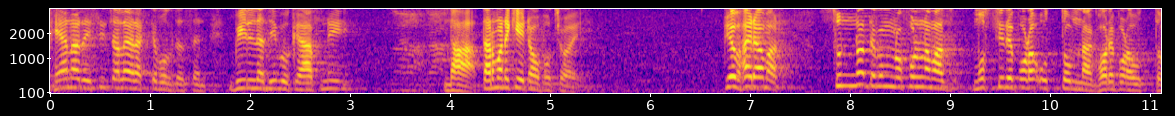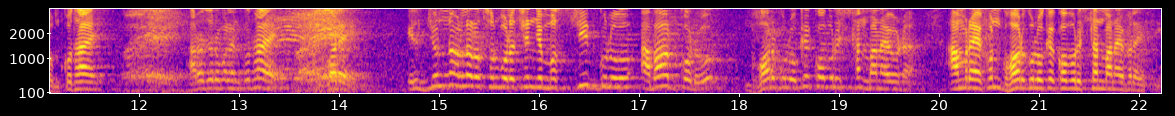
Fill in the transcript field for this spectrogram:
ফ্যান আর এসি চালায় রাখতে বলতেছেন বিল্লা দিব কে আপনি? না, তার মানে কি এটা অপচয়? প্রিয় ভাইরা আমার, সুন্নত এবং নফল নামাজ মসজিদে পড়া উত্তম না, ঘরে পড়া উত্তম? কোথায়? আরও জোরে বলেন, কোথায়? ঘরে। এর জন্য আল্লাহ রসুল বলেছেন যে মসজিদগুলো আবাদ করো ঘরগুলোকে কবরস্থান বানায় না আমরা এখন ঘরগুলোকে কবরস্থান বানায় ফেলাইছি।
